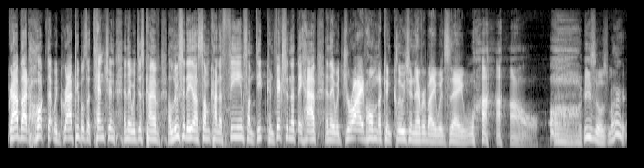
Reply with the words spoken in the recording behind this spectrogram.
grab that hook that would grab people's attention and they would just kind of elucidate on some kind of theme, some deep conviction that they have, and they would drive home the conclusion, and everybody would say, Wow. Oh, he's so smart.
